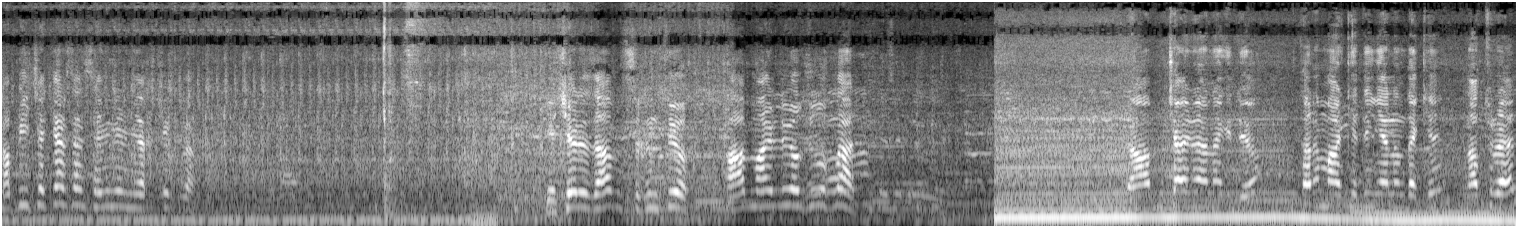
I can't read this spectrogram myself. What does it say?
Kapıyı çekersen sevinirim yakışıklı. Geçeriz abi. Sıkıntı yok. Abim hayırlı yolculuklar. Ya abim Çayran'a gidiyor. Tarım marketin yanındaki Natural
